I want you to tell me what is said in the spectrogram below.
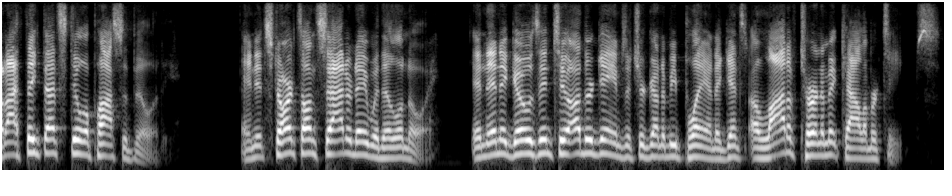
But I think that's still a possibility. And it starts on Saturday with Illinois. And then it goes into other games that you're going to be playing against a lot of tournament caliber teams.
